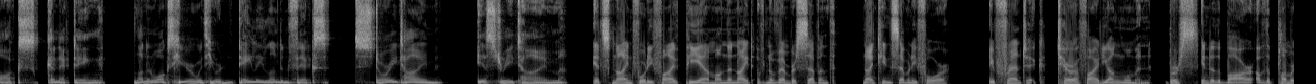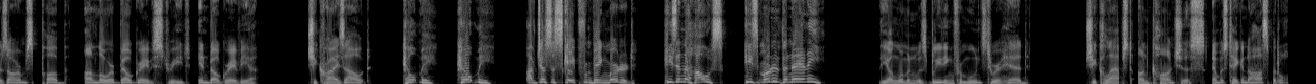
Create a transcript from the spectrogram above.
Walks Connecting. London Walks here with your daily London fix. Story time, history time. It's 9:45 p.m. on the night of November 7th, 1974. A frantic, terrified young woman bursts into the bar of the Plumber's Arms pub on Lower Belgrave Street in Belgravia. She cries out, "Help me! Help me! I've just escaped from being murdered. He's in the house. He's murdered the nanny." The young woman was bleeding from wounds to her head. She collapsed unconscious and was taken to hospital.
